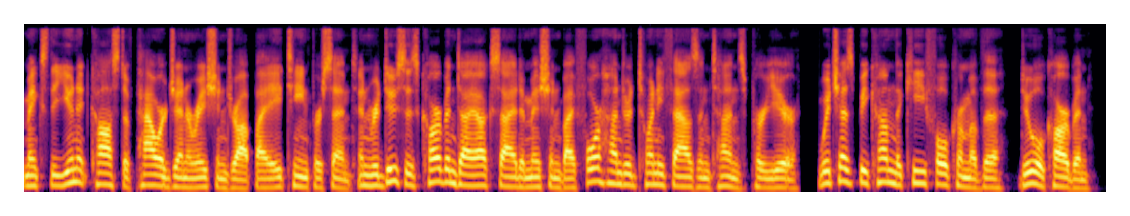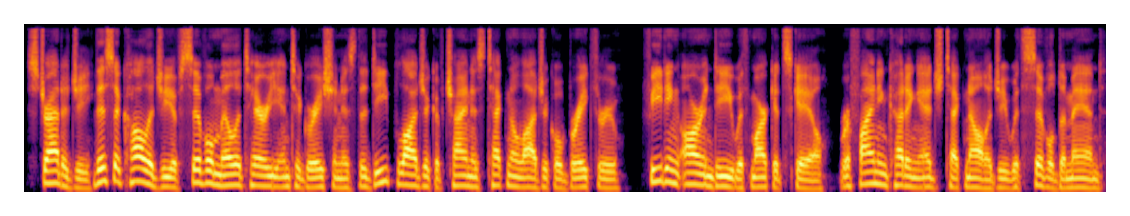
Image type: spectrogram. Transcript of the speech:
makes the unit cost of power generation drop by 18% and reduces carbon dioxide emission by 420,000 tons per year, which has become the key fulcrum of the dual carbon strategy. This ecology of civil-military integration is the deep logic of China's technological breakthrough, feeding R&D with market scale, refining cutting-edge technology with civil demand,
